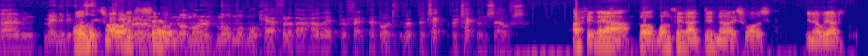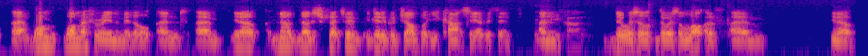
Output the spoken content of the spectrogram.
Um, mainly because Well, this is what I wanted to say a lot more, more, more, more careful about how they protect their body, protect protect themselves. I think they are. But one thing that I did notice was, you know, we had um, one one referee in the middle, and um, you know, no no disrespect to him, he did a good job, but you can't see everything. No, And- you can't. There was a there was a lot of um, you know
